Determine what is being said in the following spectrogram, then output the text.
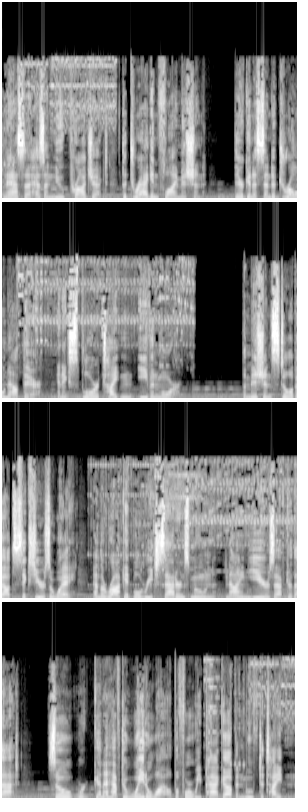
NASA has a new project, the Dragonfly mission. They're going to send a drone out there and explore Titan even more. The mission's still about six years away, and the rocket will reach Saturn's moon nine years after that. So we're gonna have to wait a while before we pack up and move to Titan.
